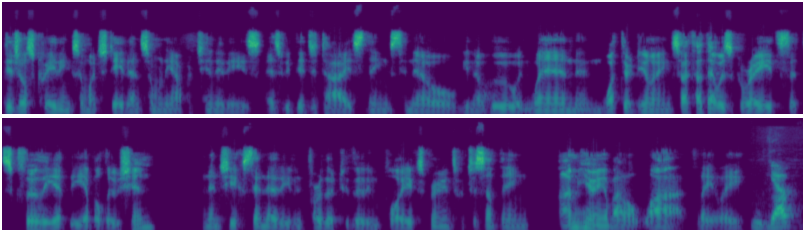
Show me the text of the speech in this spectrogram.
digital is creating so much data and so many opportunities as we digitize things to know, you know, who and when and what they're doing. So I thought that was great. It's clearly at the evolution and then she extended it even further to the employee experience, which is something I'm hearing about a lot lately. Yep,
